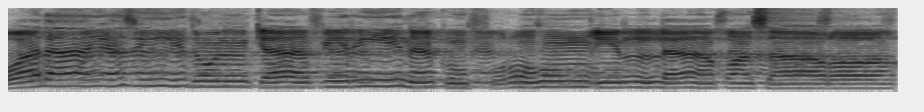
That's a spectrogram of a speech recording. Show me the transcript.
ولا يزيد الكافرين كفرهم إلا خسارا.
